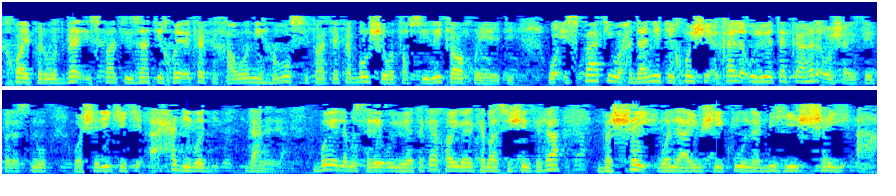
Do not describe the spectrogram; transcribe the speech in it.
خواي پروردگار اثبات ذاتي خوي اك كخواني هم صفاتك بوشي وتفصيلك وخويتي واثبات وحدانيتي خوشي اكل اوليتك هر أو شايفي برسنو وشريكك احد ودانا بوي لما سلي اوليتك خوي قال كباس شركك بالشيء ولا يشركون به شيئا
